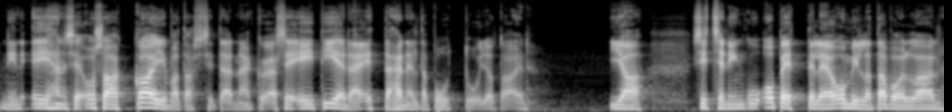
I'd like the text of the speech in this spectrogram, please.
niin eihän se osaa kaivata sitä näköä. Se ei tiedä, että häneltä puuttuu jotain. Ja sitten se niin kuin opettelee omilla tavoillaan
